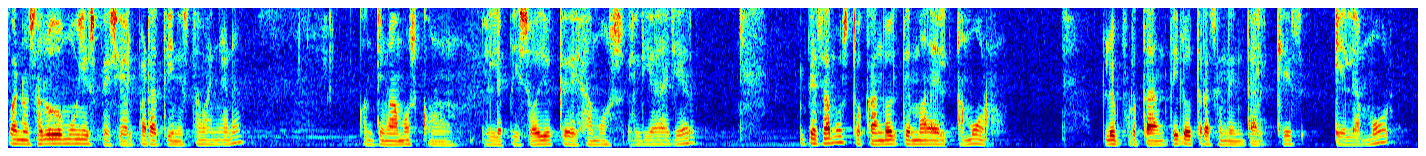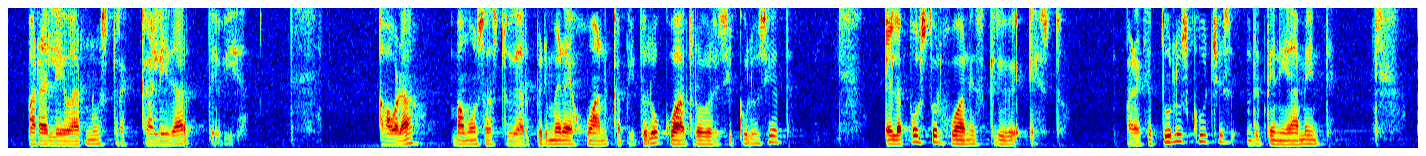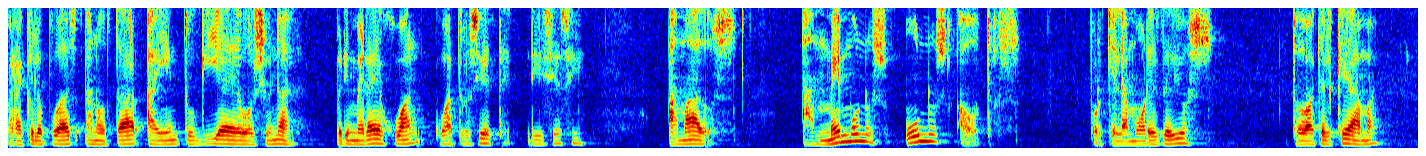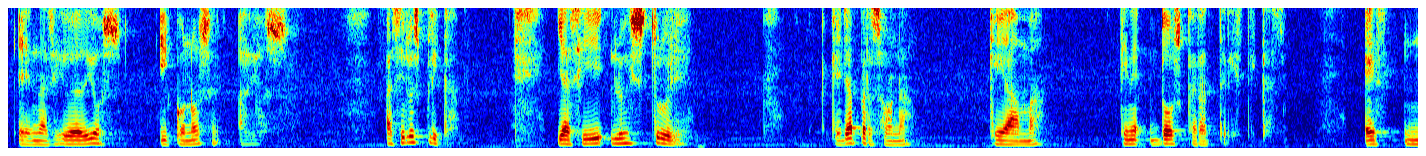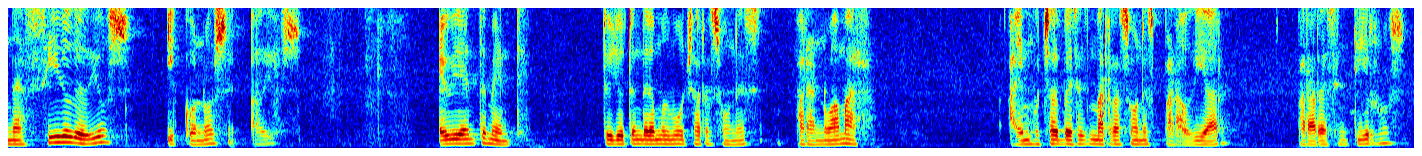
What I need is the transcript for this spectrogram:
Bueno, un saludo muy especial para ti en esta mañana. Continuamos con el episodio que dejamos el día de ayer. Empezamos tocando el tema del amor, lo importante y lo trascendental que es el amor para elevar nuestra calidad de vida. Ahora vamos a estudiar 1 Juan capítulo 4 versículo 7. El apóstol Juan escribe esto, para que tú lo escuches detenidamente para que lo puedas anotar ahí en tu guía devocional. Primera de Juan 4:7 dice así: Amados, amémonos unos a otros, porque el amor es de Dios. Todo aquel que ama es nacido de Dios y conoce a Dios. Así lo explica y así lo instruye. Aquella persona que ama tiene dos características. Es nacido de Dios y conoce a Dios. Evidentemente, tú y yo tendremos muchas razones para no amar. Hay muchas veces más razones para odiar, para resentirnos,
